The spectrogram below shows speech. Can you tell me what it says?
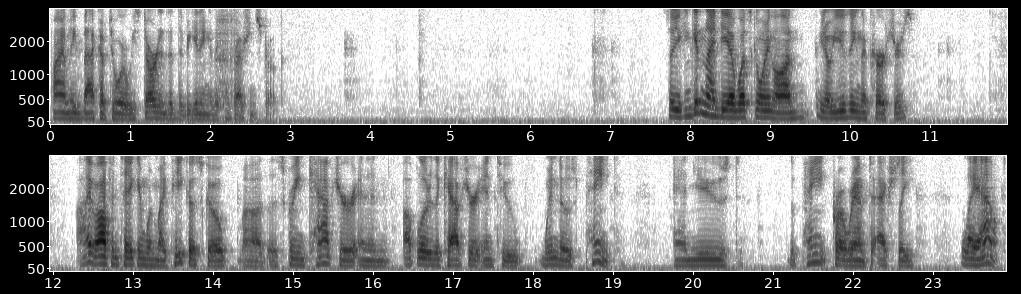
finally back up to where we started at the beginning of the compression stroke. So you can get an idea of what's going on, you know, using the cursors. I've often taken with my Picoscope uh, the screen capture and then uploaded the capture into Windows Paint and used the Paint program to actually lay out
